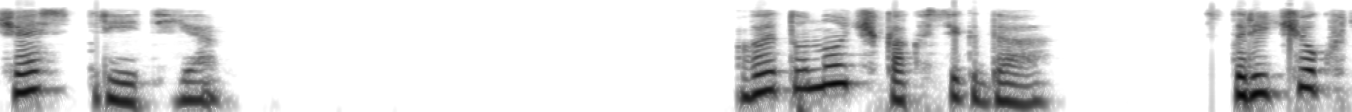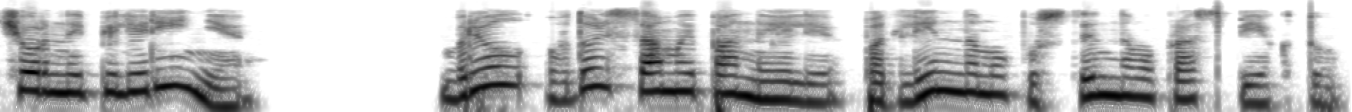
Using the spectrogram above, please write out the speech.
Часть третья. В эту ночь, как всегда, старичок в черной пелерине брел вдоль самой панели по длинному пустынному проспекту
